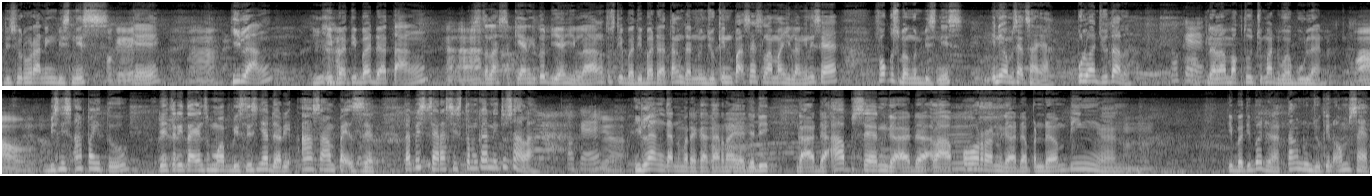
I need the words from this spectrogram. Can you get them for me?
disuruh running bisnis Oke. Ah, hilang Hilang. tiba-tiba datang Ah. setelah sekian itu dia hilang terus tiba-tiba datang dan nunjukin pak saya selama hilang ini saya fokus bangun bisnis ini omset saya puluhan juta loh Oke. dalam waktu cuma dua bulan wow. bisnis apa itu dia ceritain semua bisnisnya dari A sampai Z tapi secara sistem kan itu salah Oke. Ya. hilang kan mereka karena ya jadi nggak ada absen nggak ada laporan nggak ada pendampingan Hmm. tiba-tiba datang nunjukin omset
